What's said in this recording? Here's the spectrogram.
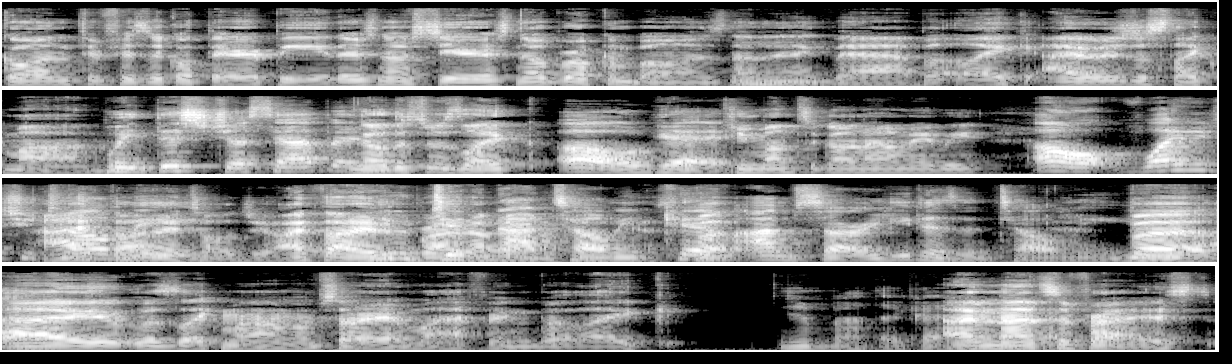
going through physical therapy. There's no serious, no broken bones, nothing Mm. like that. But like, I was just like, mom. Wait, this just happened. No, this was like Oh, okay. two months ago now, maybe. Oh, why did you tell I thought me? I told you. I thought I you brought did it up on not tell me. Kim. But, I'm sorry, he doesn't tell me. You but. I was like, mom, I'm sorry, I'm laughing, but like, your mother got. I'm not surprised.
